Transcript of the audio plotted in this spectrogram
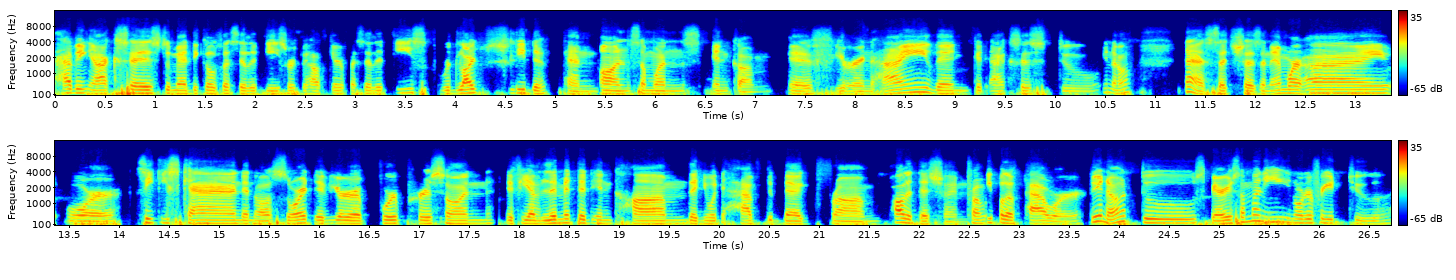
having access to medical facilities or to healthcare facilities would largely depend on someone's income. If you earn high, then you could access to, you know, tests such as an MRI or CT scan and all sort. If you're a poor person, if you have limited income, then you would have to beg from politicians, from people of power, you know, to spare you some money in order for you to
